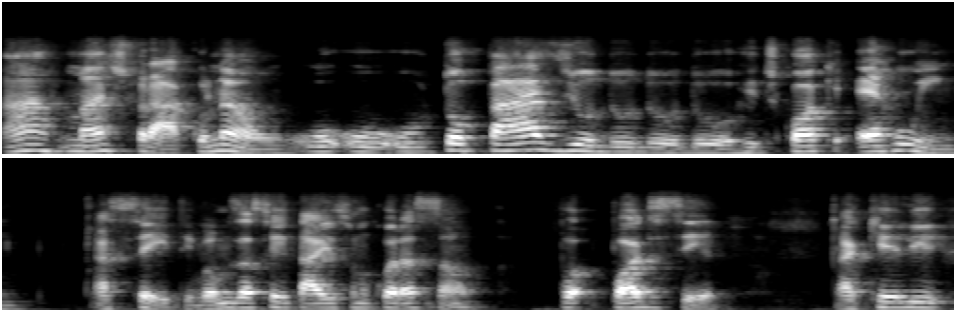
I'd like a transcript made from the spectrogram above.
ah, mais fraco, não, o, o, o Topázio do, do, do Hitchcock é ruim, aceitem, vamos aceitar isso no coração, P pode ser. Aquele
